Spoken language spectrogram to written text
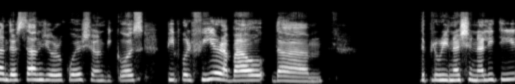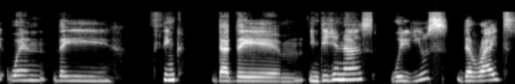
understand your question because people fear about the um, the plurinationality when they think that the um, indigenous will use the rights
